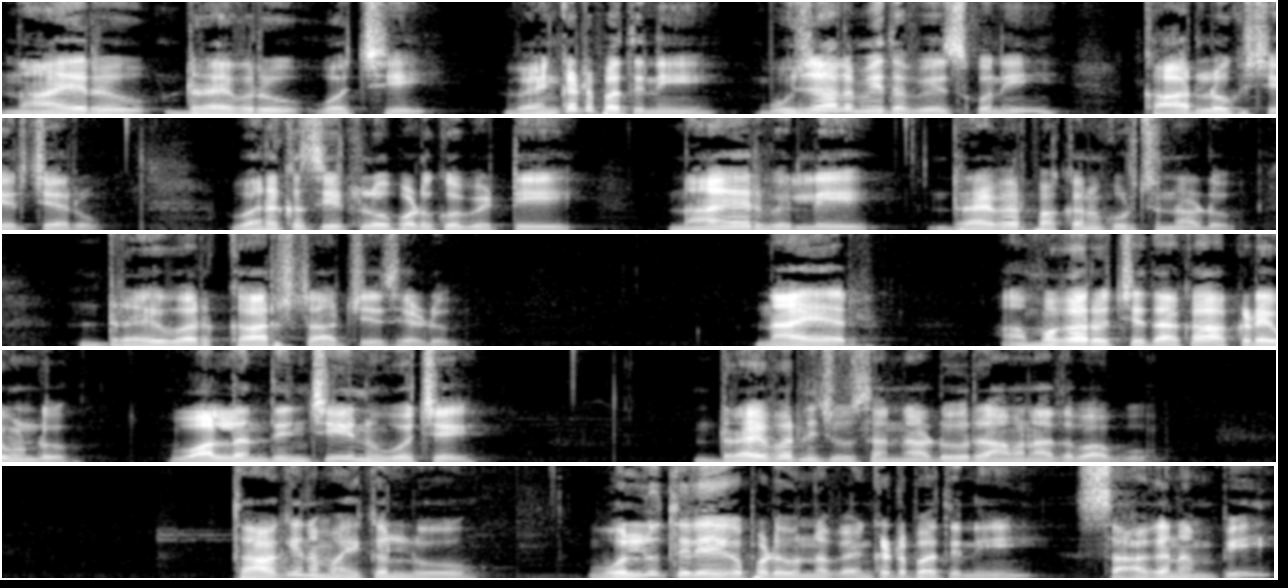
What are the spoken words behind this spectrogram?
నాయరు డ్రైవరు వచ్చి వెంకటపతిని భుజాల మీద వేసుకొని కారులోకి చేర్చారు. వెనక సీట్లో పడుకోబెట్టి నాయర్ వెళ్ళి డ్రైవర్ పక్కన కూర్చున్నాడు. డ్రైవర్ కార్ స్టార్ట్ చేశాడు. నాయర్ అమ్మగారు వచ్చేదాకా అక్కడే ఉండు. వాళ్ళని దించి నువ్వు వచ్చేయి. డ్రైవర్ని చూసన్నాడు రామనాథబాబు. తాగిన మైకంలో ఒళ్ళు తెలియకపడి ఉన్న వెంకటపతిని సాగనంపి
